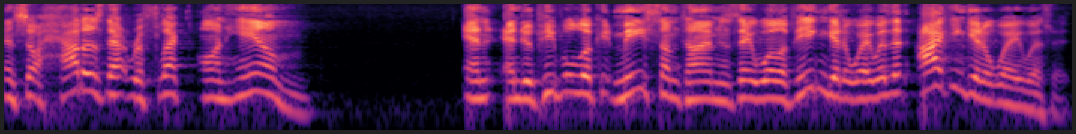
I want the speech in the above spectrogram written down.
And so, how does that reflect on Him? And, and do people look at me sometimes and say, well, if he can get away with it, I can get away with it?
